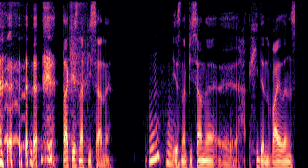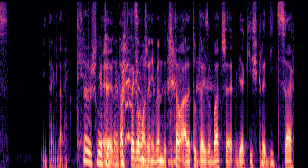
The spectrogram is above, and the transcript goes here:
tak jest napisane. Mhm. Jest napisane e, hidden violence i tak dalej. To już nie E, czytaj. tak, tego może nie będę czytał, ale tutaj zobaczę w jakichś kredytach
